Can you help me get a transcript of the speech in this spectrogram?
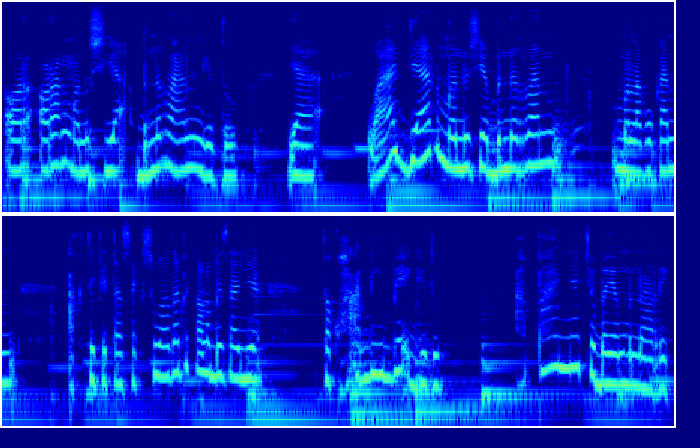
or orang manusia beneran gitu. Ya wajar manusia beneran melakukan aktivitas seksual. Tapi kalau misalnya tokoh anime gitu apanya coba yang menarik?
